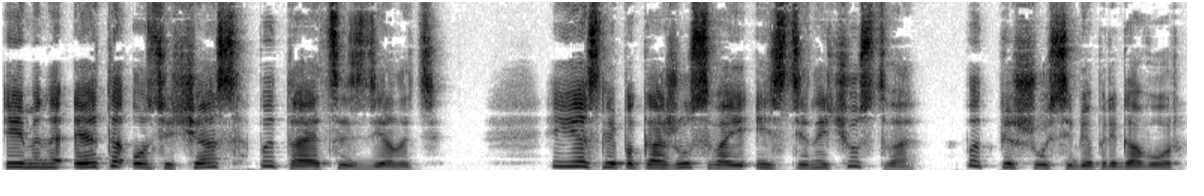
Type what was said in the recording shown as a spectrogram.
именно это он сейчас пытается сделать. Если покажу свои истинные чувства, подпишу себе приговор.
